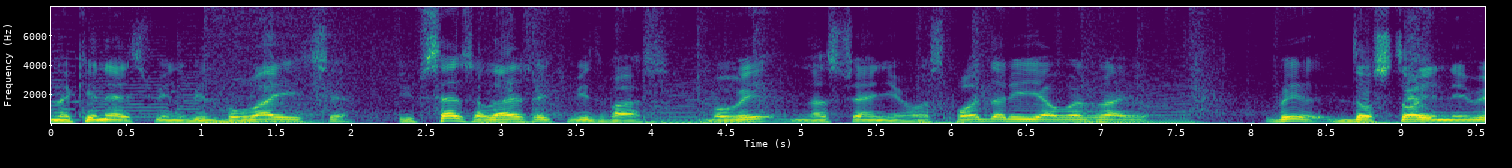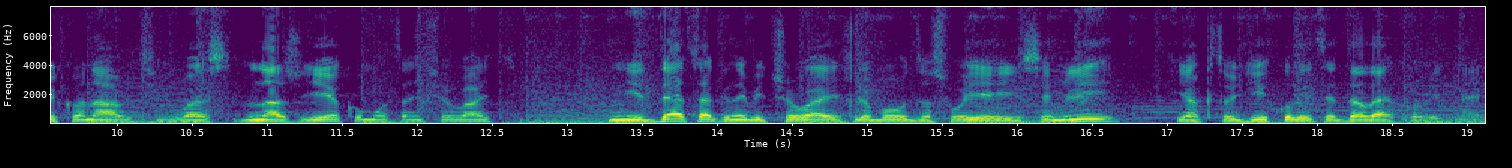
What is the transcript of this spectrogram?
На кінець він відбувається. І все залежить від вас. Бо ви на сцені господарі, я вважаю. Ви достойні виконавці, у вас в нас є кому танцювати. Ніде так не відчуваєш любов до своєї землі, як тоді, коли ти далеко від неї.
